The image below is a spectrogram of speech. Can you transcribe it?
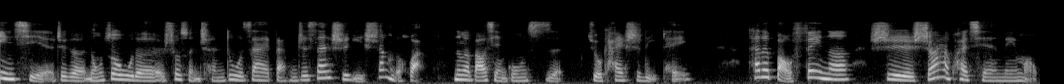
并且这个农作物的受损程度在百分之三十以上的话，那么保险公司就开始理赔。它的保费呢是十二块钱每亩。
